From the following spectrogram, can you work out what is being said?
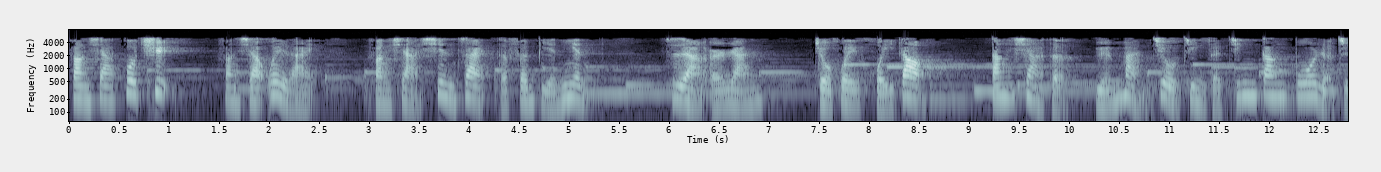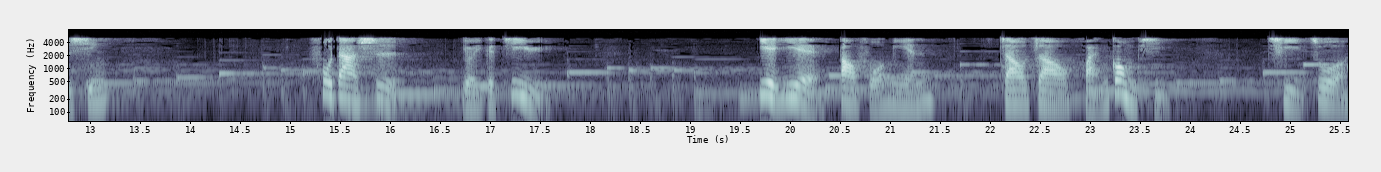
放下过去，放下未来，放下现在的分别念，自然而然就会回到当下的圆满究竟的金刚般若之心。傅大士有一个偈语：夜夜抱佛眠，朝朝还供给。起坐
